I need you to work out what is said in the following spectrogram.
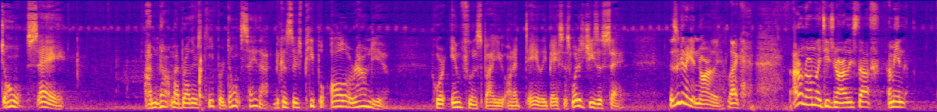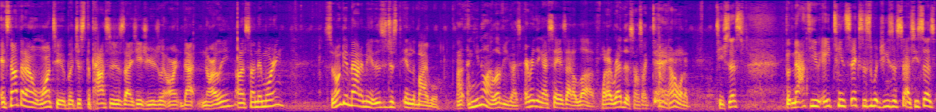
Don't say, I'm not my brother's keeper. Don't say that because there's people all around you who are influenced by you on a daily basis. What does Jesus say? This is going to get gnarly. Like, I don't normally teach gnarly stuff. I mean, it's not that I don't want to, but just the passages I teach usually aren't that gnarly on a Sunday morning. So don't get mad at me. This is just in the Bible. Uh, and you know I love you guys. Everything I say is out of love. When I read this, I was like, dang, I don't want to teach this. But Matthew 18, 6, this is what Jesus says. He says,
